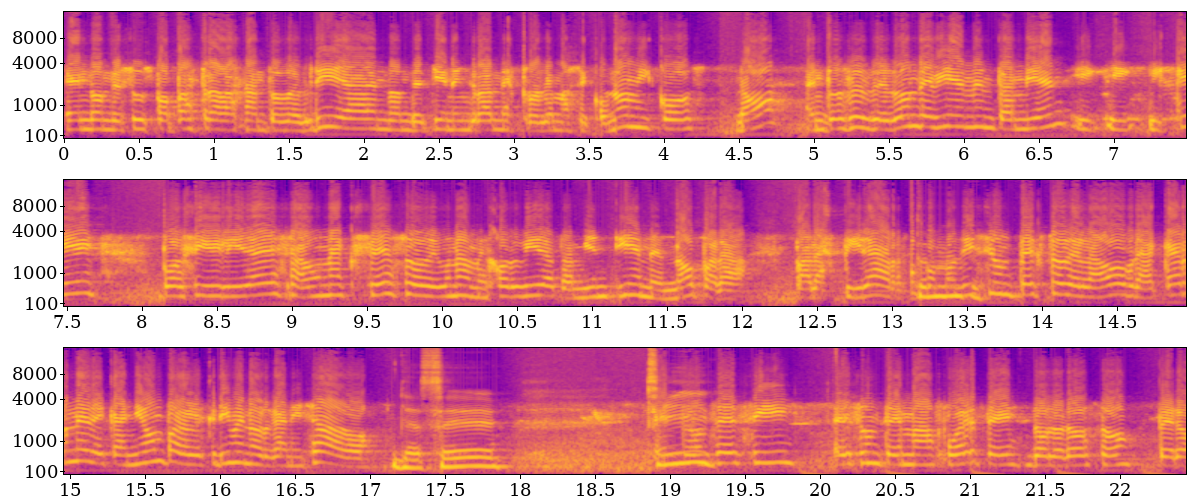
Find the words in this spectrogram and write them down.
en donde sus papás trabajan todo el día, en donde tienen grandes problemas económicos, ¿no? Entonces, ¿de dónde vienen también y, y, y qué posibilidades a un acceso de una mejor vida también tienen, ¿no? Para, para aspirar. Como dice un texto de la obra, carne de cañón para el crimen organizado. Ya sé. Entonces sí, es un tema fuerte, doloroso, pero,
